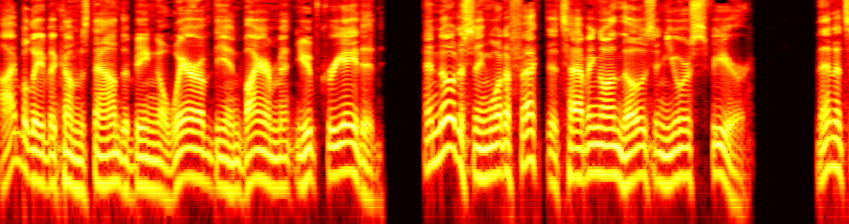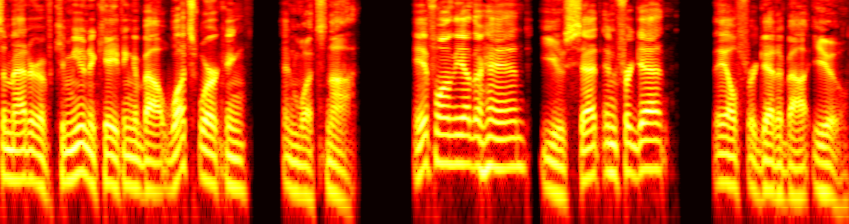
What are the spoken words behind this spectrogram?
I believe it comes down to being aware of the environment you've created and noticing what effect it's having on those in your sphere. Then it's a matter of communicating about what's working and what's not. If, on the other hand, you set and forget, they'll forget about you.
